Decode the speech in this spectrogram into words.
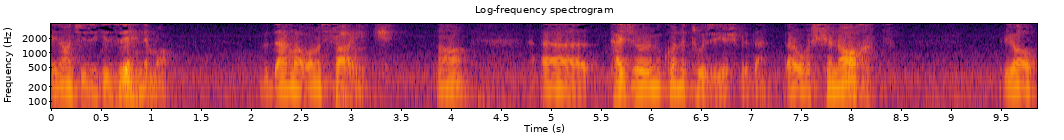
یعنی آن چیزی که ذهن ما در مقام سایک تجربه می‌کنه توضیحش بدن. در واقع شناخت یا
